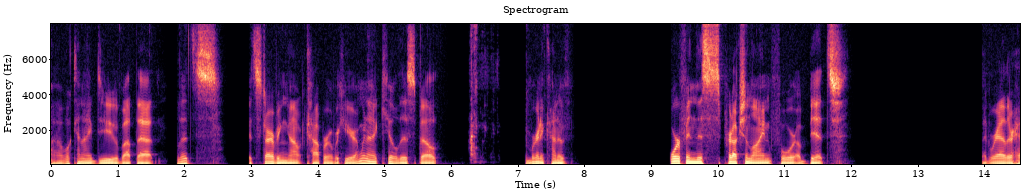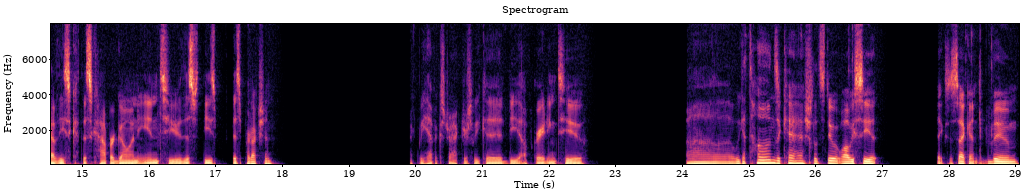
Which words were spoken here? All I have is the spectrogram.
uh, what can I do about that? Let's... It's starving out copper over here. I'm going to kill this belt. And we're going to kind of orphan this production line for a bit. I'd rather have these this copper going into this these this production. We have extractors we could be upgrading to. Uh, we got tons of cash. Let's do it while we see it. Takes a second. Boom.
